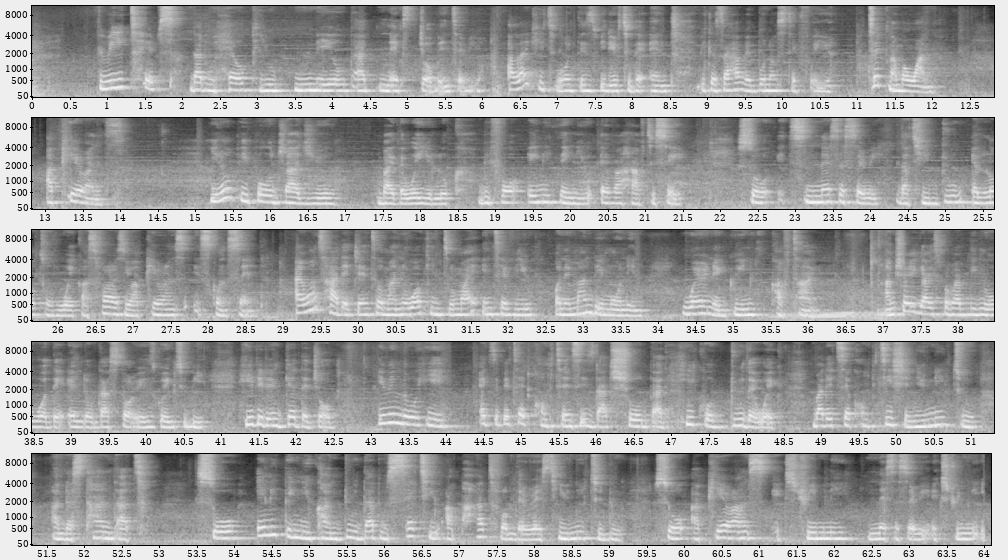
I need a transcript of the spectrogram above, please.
three tips that will help you nail that next job interview. I'd like you to watch this video to the end because I have a bonus tip for you. Tip number one, appearance. You know, people judge you by the way you look before anything you ever have to say. So it's necessary that you do a lot of work as far as your appearance is concerned. I once had a gentleman walk into my interview on a Monday morning wearing a green kaftan. I'm sure you guys probably know what the end of that story is going to be. He didn't get the job, even though he exhibited competencies that showed that he could do the work. But it's a competition. You need to understand that. So anything you can do that will set you apart from the rest, you need to do. So appearance extremely necessary, extremely.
